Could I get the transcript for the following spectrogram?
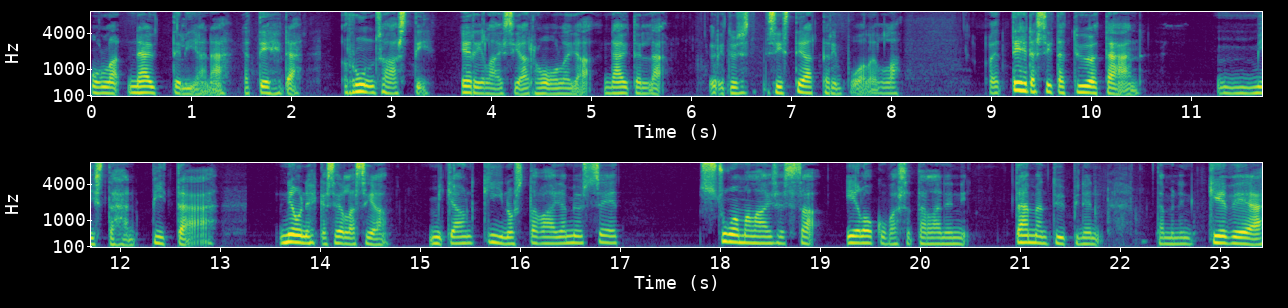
olla näyttelijänä ja tehdä runsaasti erilaisia rooleja, näytellä erityisesti siis teatterin puolella, tehdä sitä työtään, mistä hän pitää. Ne on ehkä sellaisia, mikä on kiinnostavaa ja myös se, että suomalaisessa elokuvassa tällainen tämän tyyppinen tämmöinen keveä,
